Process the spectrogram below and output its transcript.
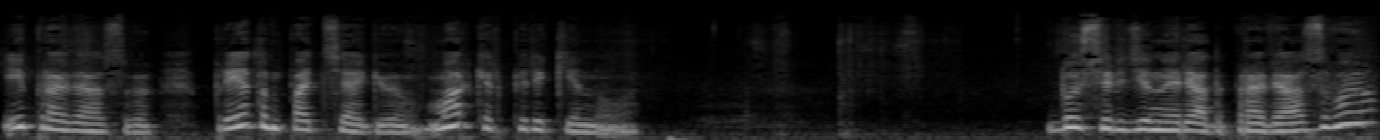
и провязываю. При этом подтягиваю. Маркер перекинула. До середины ряда провязываю.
